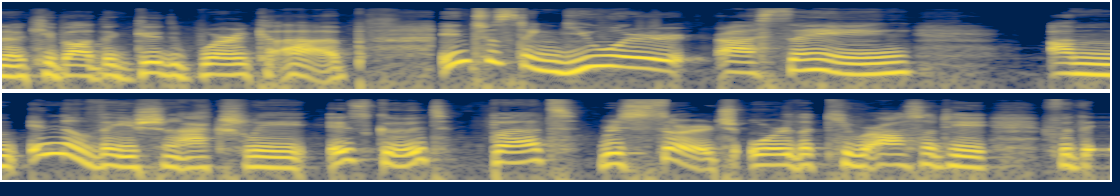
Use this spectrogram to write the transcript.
know, keep all the good work up. Interesting, you were uh, saying um, innovation actually is good, but research or the curiosity for the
